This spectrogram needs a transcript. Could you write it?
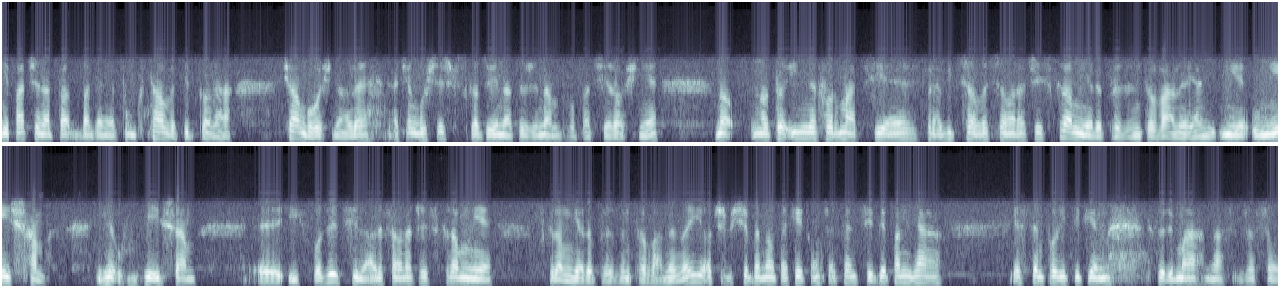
nie patrzę na badania punktowe, tylko na ciągłość, no ale ta ciągłość też wskazuje na to, że nam poparcie rośnie. no, no to inne formacje prawicowe są raczej skromnie reprezentowane. Ja nie, nie umniejszam, nie umniejszam y, ich pozycji, no ale są raczej skromnie, skromnie reprezentowane. No i oczywiście będą takie konsekwencje. Wie pan, ja jestem politykiem, który ma nas, za, so,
